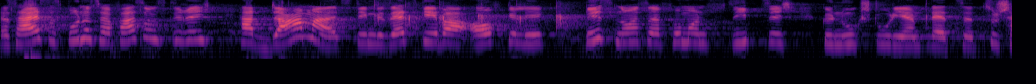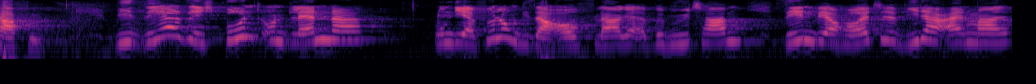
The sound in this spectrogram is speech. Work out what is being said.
Das heißt, das Bundesverfassungsgericht hat damals dem Gesetzgeber aufgelegt, bis 1975 genug Studienplätze zu schaffen. Wie sehr sich Bund und Länder um die Erfüllung dieser Auflage bemüht haben, sehen wir heute wieder einmal,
